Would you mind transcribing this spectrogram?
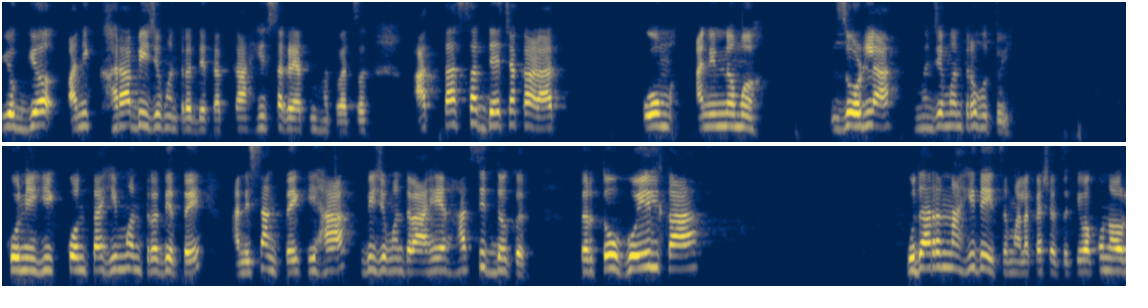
योग्य आणि खरा बीजमंत्र देतात का हे सगळ्यात महत्वाचं. आता सध्याच्या काळात ओम आणि नम जोडला म्हणजे मंत्र होतोय. कोणीही कोणताही मंत्र देतय आणि सांगतय की हा बीजमंत्र आहे आणि हा सिद्ध कर. तर तो होईल का? उदाहरण नाही द्यायचं मला कशाचं किंवा कुणावर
